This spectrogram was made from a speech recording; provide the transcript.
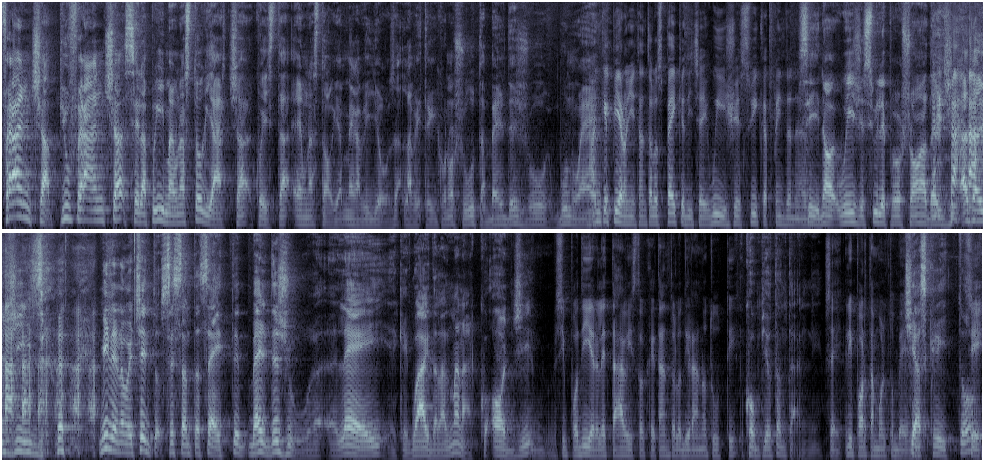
Francia più Francia, se la prima è una storiaccia, questa è una storia meravigliosa. L'avete riconosciuta, Belle de Jour, Buñuel. Anche Piero ogni tanto allo specchio dice Oui, je suis Catherine Deneuve. Sì, no, oui, je suis le prochain ad, Algi- ad Algise. 1967, Belle de Jour. Lei, che guarda l'almanacco, oggi Si può dire l'età, visto che tanto lo diranno tutti. compie 80 anni. Sì, li porta molto bene. Ci ha scritto, Sì.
